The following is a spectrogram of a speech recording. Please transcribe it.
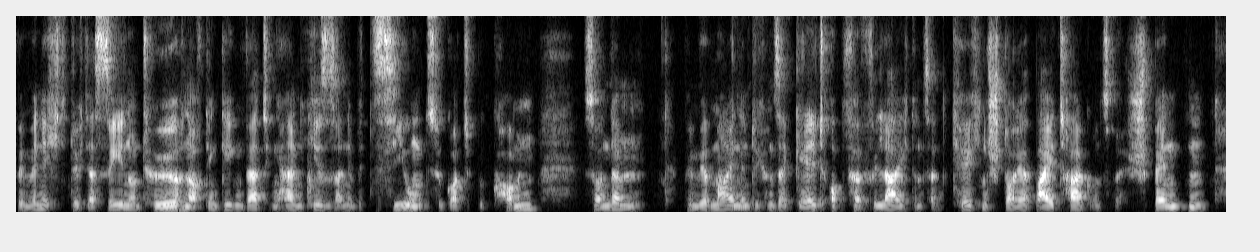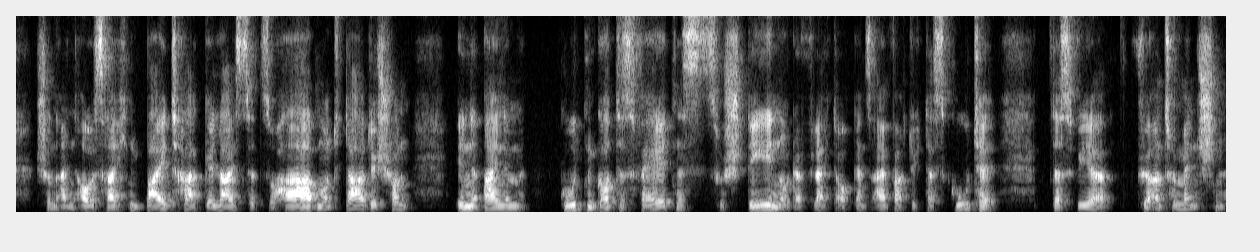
wenn wir nicht durch das Sehen und Hören auf den gegenwärtigen Herrn Jesus eine Beziehung zu Gott bekommen, sondern wenn wir meinen, durch unser Geldopfer vielleicht, unseren Kirchensteuerbeitrag, unsere Spenden schon einen ausreichenden Beitrag geleistet zu haben und dadurch schon in einem guten Gottesverhältnis zu stehen oder vielleicht auch ganz einfach durch das Gute, das wir für andere Menschen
